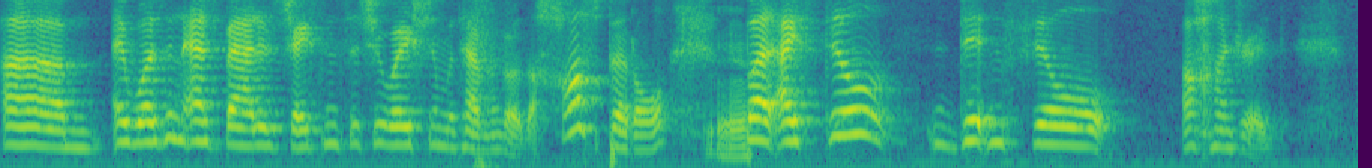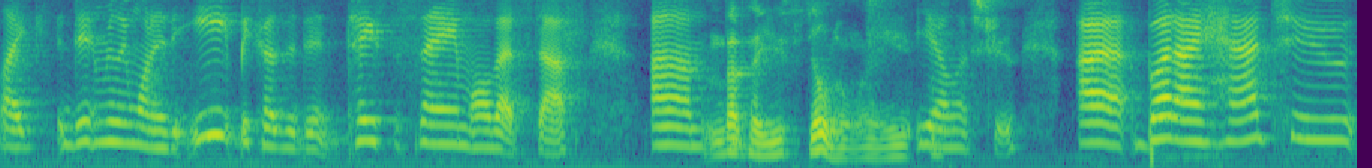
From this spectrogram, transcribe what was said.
Um, it wasn't as bad as Jason's situation with having to go to the hospital, but I still didn't feel a hundred. Like, didn't really want to eat because it didn't taste the same. All that stuff. Um, I'm about to say you still don't want to eat. yeah, that's true. Uh, but I had to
